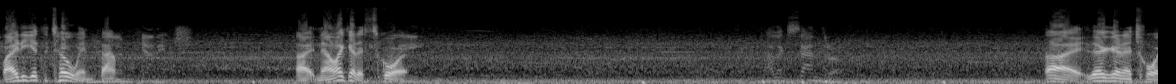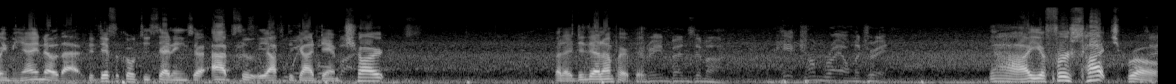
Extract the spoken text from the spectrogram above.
Why did he get the toe in, fam? Alright, now I gotta score. Alright, they're gonna toy me. I know that. The difficulty settings are absolutely off the goddamn chart. But I did that on purpose. Here come Real Madrid. Ah, your first touch, bro.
